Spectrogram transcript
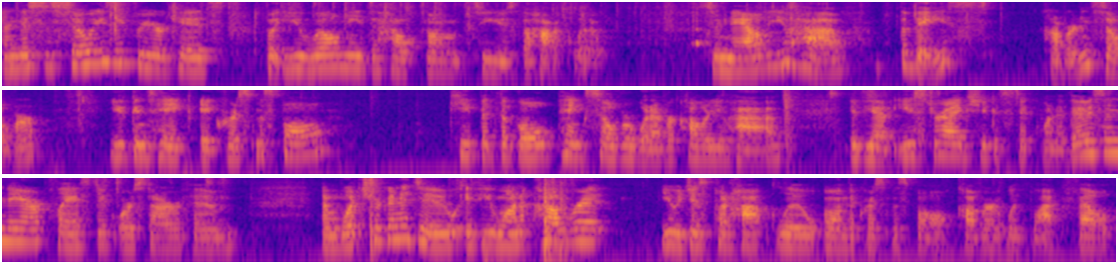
And this is so easy for your kids but you will need to help them to use the hot glue. So now that you have the base covered in silver, you can take a Christmas ball, keep it the gold, pink, silver, whatever color you have. If you have Easter eggs, you could stick one of those in there, plastic or styrofoam. And what you're gonna do, if you wanna cover it, you would just put hot glue on the Christmas ball, cover it with black felt,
